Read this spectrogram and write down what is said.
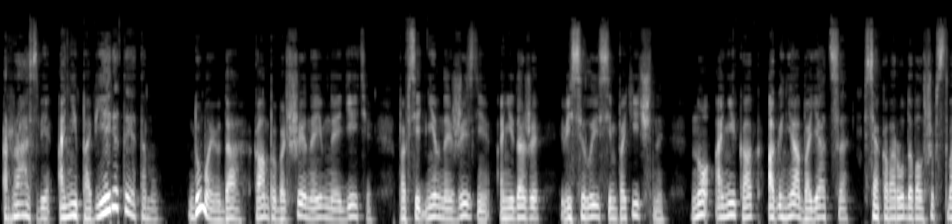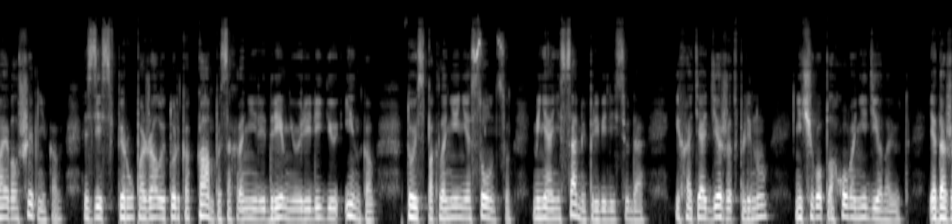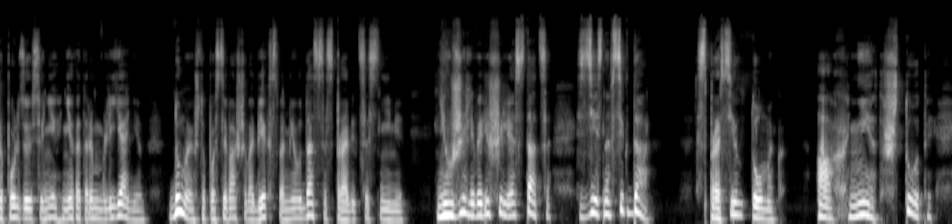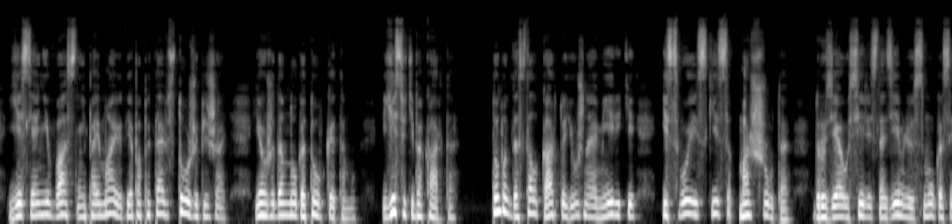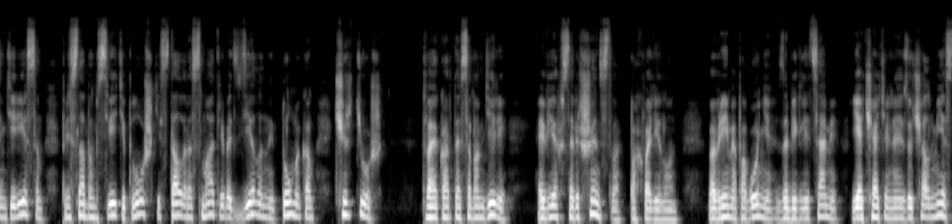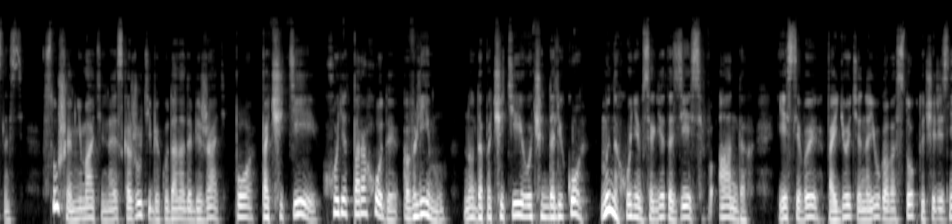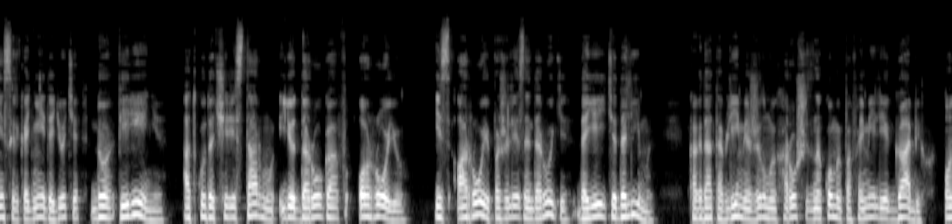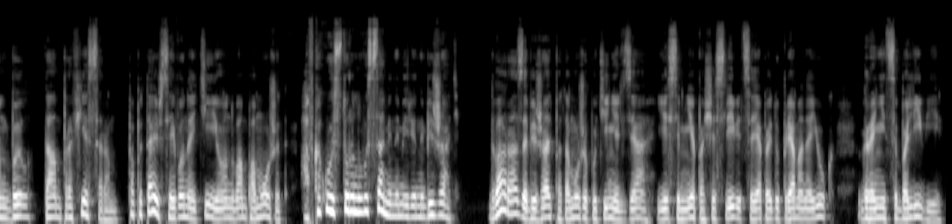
Разве они поверят этому? Думаю, да. Кампы – большие наивные дети. По повседневной жизни они даже веселы и симпатичны. Но они как огня боятся всякого рода волшебства и волшебников. Здесь, в Перу, пожалуй, только кампы сохранили древнюю религию инков, то есть поклонение солнцу. Меня они сами привели сюда. И хотя держат в плену, ничего плохого не делают. Я даже пользуюсь у них некоторым влиянием. Думаю, что после вашего бегства мне удастся справиться с ними. «Неужели вы решили остаться здесь навсегда?» — спросил Томек. «Ах, нет, что ты! Если они вас не поймают, я попытаюсь тоже бежать. Я уже давно готов к этому. Есть у тебя карта?» Томак достал карту Южной Америки и свой эскиз маршрута. Друзья уселись на землю и Смуга с интересом при слабом свете плошки стал рассматривать сделанный Томаком чертеж. «Твоя карта в самом деле верх совершенства», — похвалил он. Во время погони за беглецами я тщательно изучал местность. Слушай внимательно, я скажу тебе, куда надо бежать. По Почитее ходят пароходы в Лиму, но до Почитеи очень далеко. Мы находимся где-то здесь, в Андах. Если вы пойдете на юго-восток, то через несколько дней дойдете до Перени, откуда через Тарму идет дорога в Орою. Из Орои по железной дороге доедете до Лимы. Когда-то в Лиме жил мой хороший знакомый по фамилии Габих. Он был там профессором. Попытаешься его найти, и он вам поможет. А в какую сторону вы сами намерены бежать? Два раза бежать по тому же пути нельзя. Если мне посчастливится, я пойду прямо на юг, к границе Боливии.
